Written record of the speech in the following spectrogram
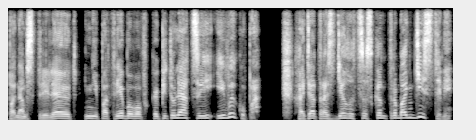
По нам стреляют, не потребовав капитуляции и выкупа. Хотят разделаться с контрабандистами.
